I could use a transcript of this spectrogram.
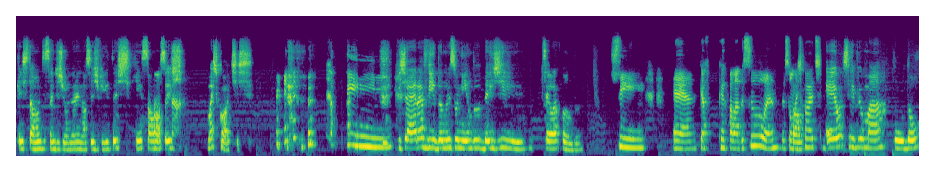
questão de Sandy Júnior em nossas vidas, que são Nossa. nossos mascotes. Sim. Já era vida nos unindo desde sei lá quando. Sim. É, quer, quer falar da sua? Da sua Bom, mascote? Eu tive uma poodle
